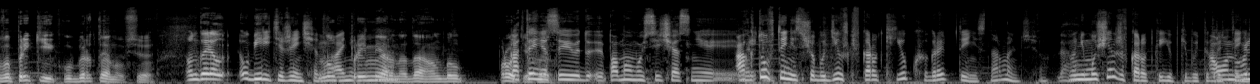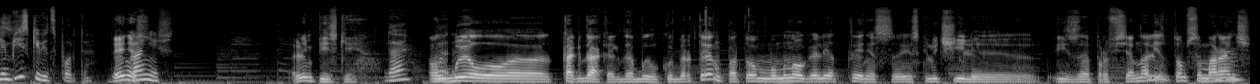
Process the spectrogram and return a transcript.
вопреки Кубертену все. Он говорил, уберите женщин. Ну, а они- примерно, да, он был А против. теннис, этого. и, по-моему, сейчас не... А кто в теннис еще будет? Девушки в коротких юбках играют в теннис. Нормально все. Да. Ну, не мужчина же в короткой юбке будет А играть он в теннис. олимпийский вид спорта? Теннис Конечно. олимпийский. Да? Он Ну, был э, тогда, когда был Кубертен, потом много лет тенниса исключили из-за профессионализма, потом Самаранч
